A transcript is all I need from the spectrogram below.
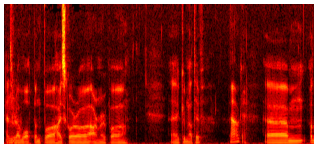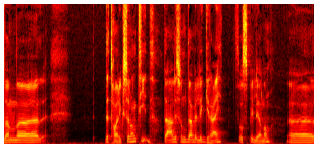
Jeg tror det er våpen på high score og armor på eh, kumulativ. Ja, ok Um, og den uh, Det tar ikke så lang tid. Det er, liksom, det er veldig greit å spille gjennom. Uh,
